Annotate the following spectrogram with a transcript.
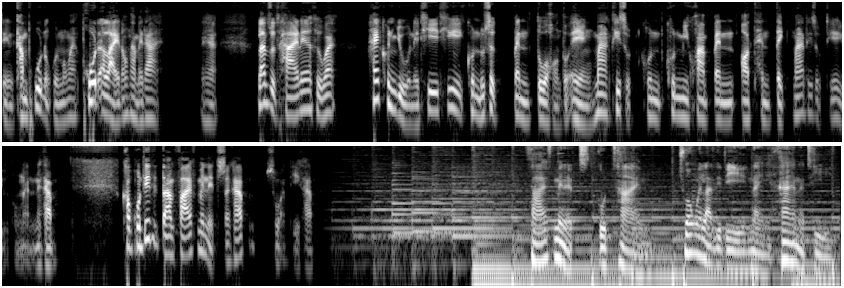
สิ่งคำพูดของคุณมากๆพูดอะไรต้องทำให้ได้นะฮะและสุดท้ายเนี่ยก็คือว่าให้คุณอยู่ในที่ที่คุณรู้สึกเป็นตัวของตัวเองมากที่สุด คุณคุณมีความเป็นออเทนติกมากที่สุดที่จะอยู่ตรงนั้นนะครับ ขอบคุณที่ติดตาม 5 minutes นะครับ สวัสดีครับ 5 minutes good time ช่วงเวลาดีๆ ใน 5 นาที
